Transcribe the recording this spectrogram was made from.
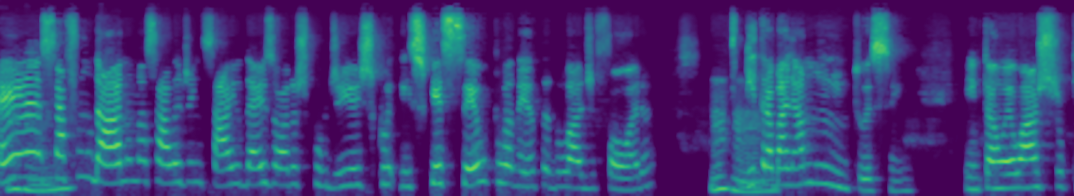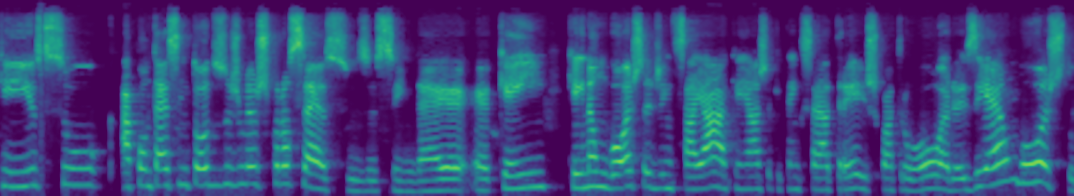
é uhum. se afundar numa sala de ensaio 10 horas por dia, esquecer o planeta do lado de fora uhum. e trabalhar muito, assim. Então, eu acho que isso acontece em todos os meus processos, assim, né? É, é, quem, quem não gosta de ensaiar, quem acha que tem que ensaiar três, quatro horas, e é um gosto,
